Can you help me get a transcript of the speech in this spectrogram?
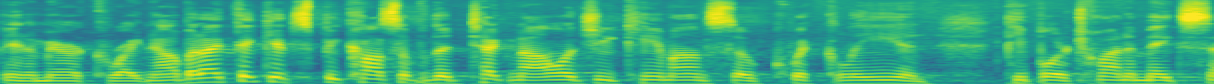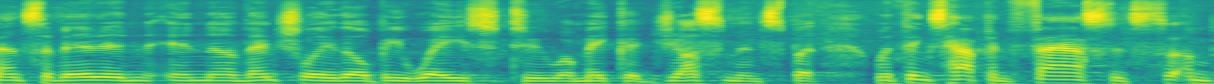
in America right now, but I think it's because of the technology came on so quickly and people are trying to make sense of it and, and eventually there'll be ways to uh, make adjustments. But when things happen fast, it's um,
